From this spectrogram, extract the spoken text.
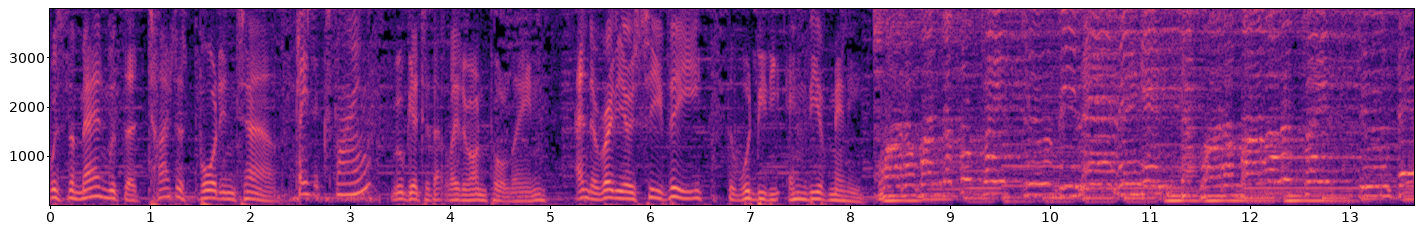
was the man with the tightest board in town. Please explain. We'll get to that later on, Pauline. And a radio CV that would be the envy of many. What a wonderful place to be living in. What a marvelous place to be.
